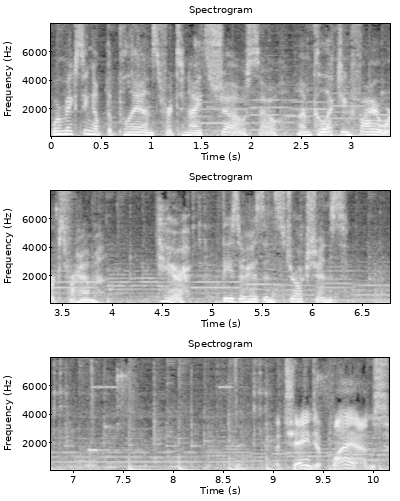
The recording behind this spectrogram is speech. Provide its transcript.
We're mixing up the plans for tonight's show, so I'm collecting fireworks for him. Here, these are his instructions. A change of plans?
